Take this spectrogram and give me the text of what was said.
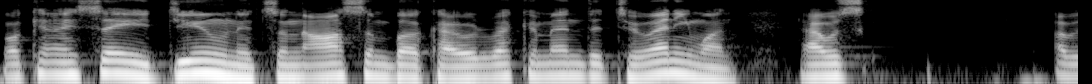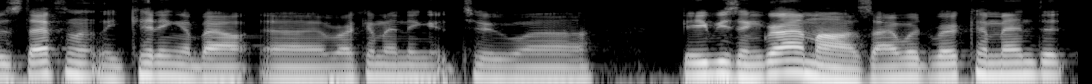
What can I say? Dune, it's an awesome book. I would recommend it to anyone. I was I was definitely kidding about uh, recommending it to uh, babies and grandmas. I would recommend it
